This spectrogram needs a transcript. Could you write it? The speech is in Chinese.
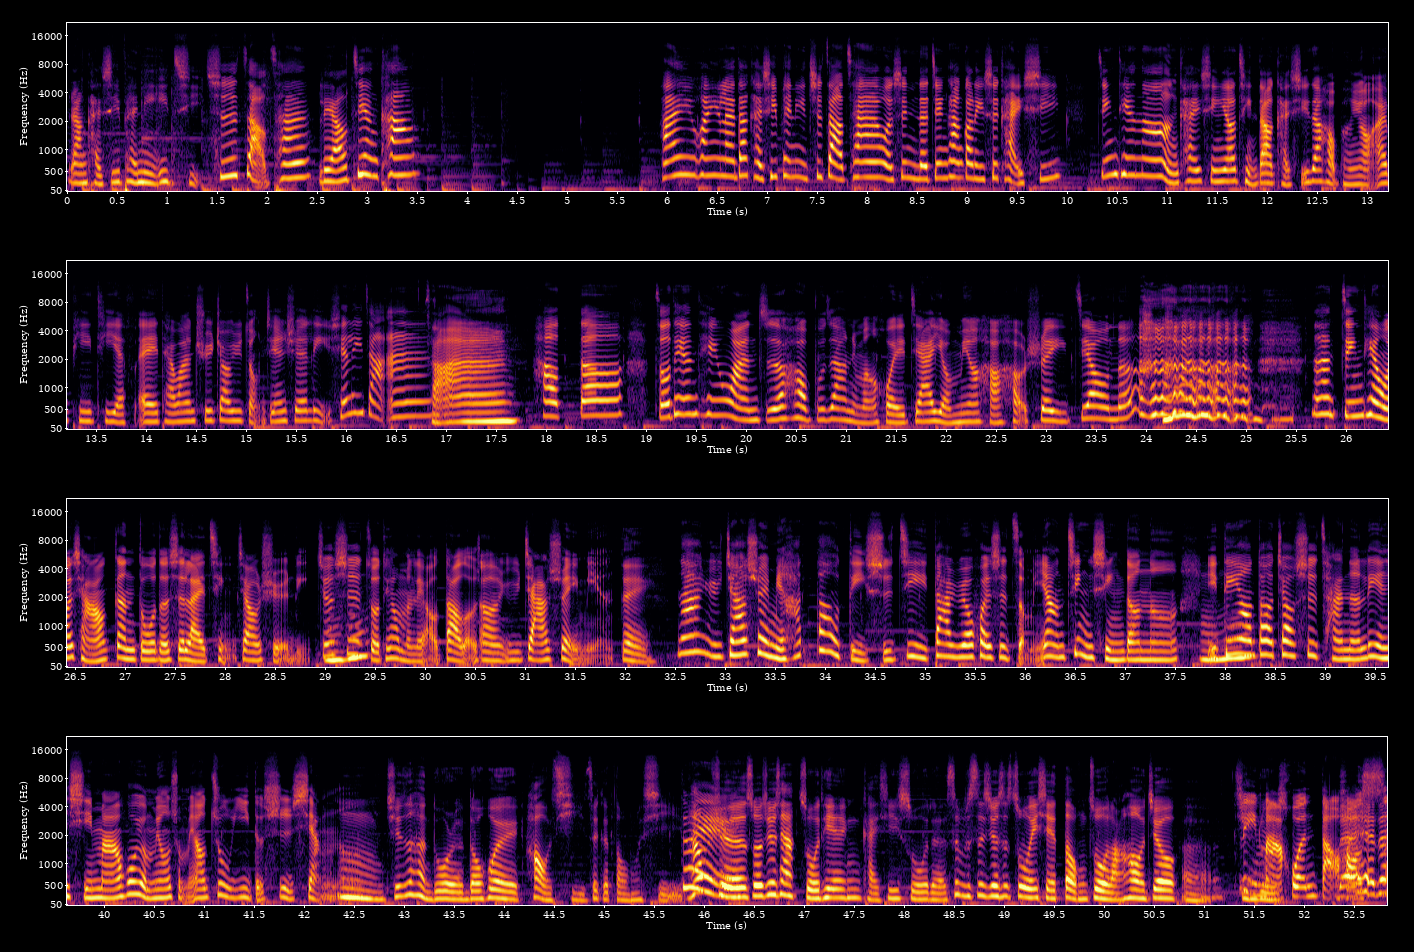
让凯西陪你一起吃早餐，聊健康。嗨，欢迎来到凯西陪你吃早餐，我是你的健康管理师凯西。今天呢，很开心邀请到凯西的好朋友 IPTFA 台湾区教育总监薛礼，薛礼早安。早安。好的，昨天听完之后，不知道你们回家有没有好好睡一觉呢？那今天我想要更多的是来请教薛礼，就是昨天我们聊到了，嗯，瑜伽睡眠。对。那瑜伽睡眠它到底实际大约会是怎么样进行的呢？一定要到教室才能练习吗？或有没有什么要注意的事项呢？嗯，其实很多人都会好奇这个东西，他们觉得说，就像昨天凯西说的，是不是就是做一些动作，然后就呃立马昏倒好睡？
